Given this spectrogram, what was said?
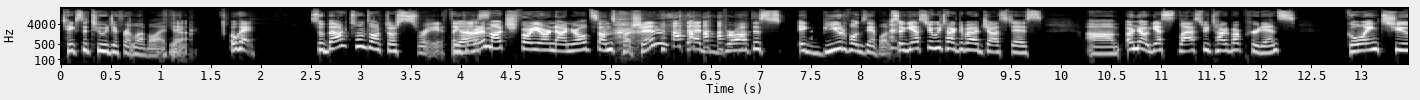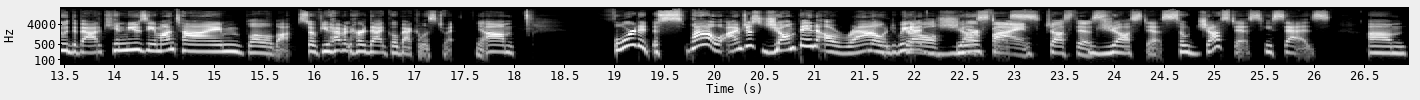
Takes it to a different level, I think. Okay. So back to Dr. Sri. Thank you very much for your nine-year-old son's question that brought this beautiful example up. So yesterday we talked about justice. Um, oh no, yes, last we talked about prudence, going to the Vatican Museum on time, blah, blah, blah. So if you haven't heard that, go back and listen to it. Yeah. Um, Ford, wow, I'm just jumping around. we got Girl, justice. We're fine. Justice. Justice. So justice, he says, um,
